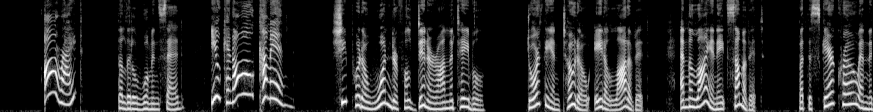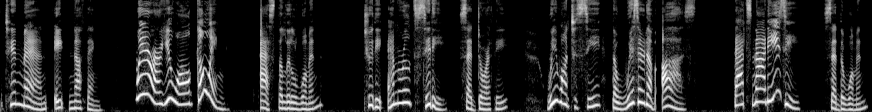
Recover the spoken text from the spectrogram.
All right, the little woman said. You can all come in. She put a wonderful dinner on the table. Dorothy and Toto ate a lot of it, and the lion ate some of it. But the Scarecrow and the Tin Man ate nothing. Where are you all going? asked the little woman. To the Emerald City, said Dorothy. We want to see the Wizard of Oz. That's not easy, said the woman.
